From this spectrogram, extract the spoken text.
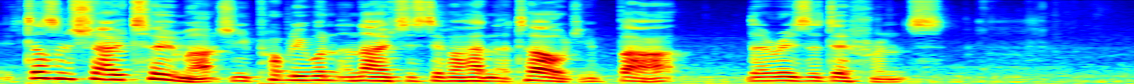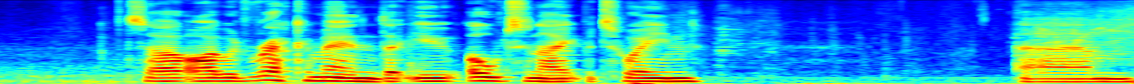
It doesn't show too much, and you probably wouldn't have noticed if I hadn't told you, but there is a difference. So I would recommend that you alternate between um,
